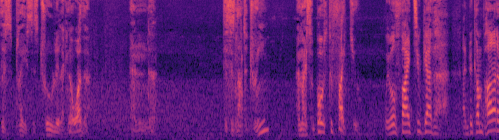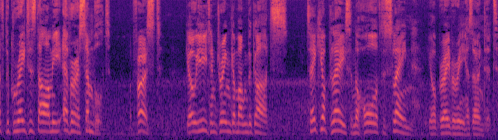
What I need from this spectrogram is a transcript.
This place is truly like no other. And, uh, This is not a dream? Am I supposed to fight you? We will fight together, and become part of the greatest army ever assembled. But first, go eat and drink among the gods. Take your place in the Hall of the Slain. Your bravery has earned it.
